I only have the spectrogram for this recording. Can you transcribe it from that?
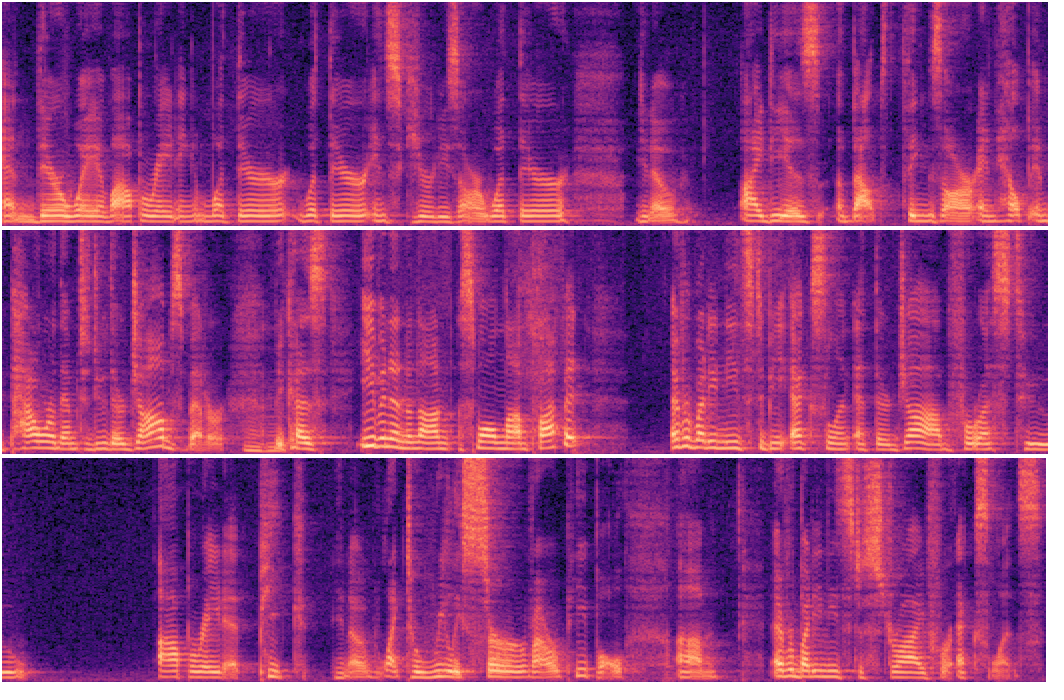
and their way of operating and what their what their insecurities are, what their you know ideas about things are, and help empower them to do their jobs better. Because even in a, non, a small nonprofit, everybody needs to be excellent at their job for us to operate at peak, you know, like to really serve our people. Um, everybody needs to strive for excellence.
